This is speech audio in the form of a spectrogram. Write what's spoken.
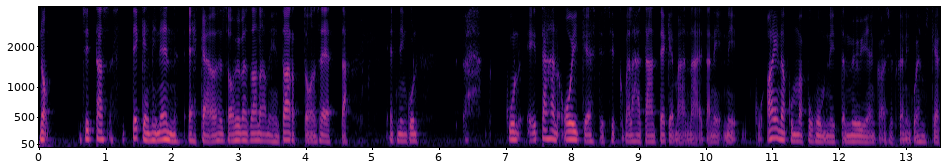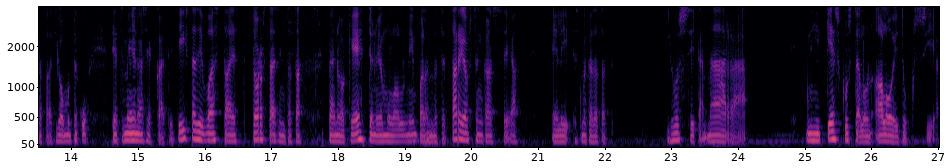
No, sitten taas tekeminen, ehkä se on hyvä sana, mihin tarttua, on se, että, että niin kuin, kun ei tähän oikeasti, sit kun me lähdetään tekemään näitä, niin, niin kun aina kun mä puhun niiden myyjien kanssa, jotka niin kuin esimerkiksi kertoo, että joo, mutta kun tiedätkö, meidän asiakkaat ei tiistaisin vastaan ja sitten torstaisin tota, mä en oikein ehtinyt ja mulla on ollut niin paljon noiden tarjousten kanssa ja eli sitten me katsotaan, että jos sitä määrää niihin keskustelun aloituksia,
